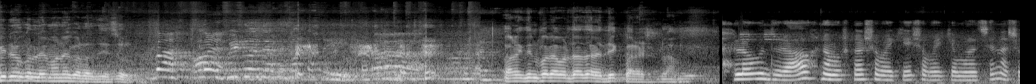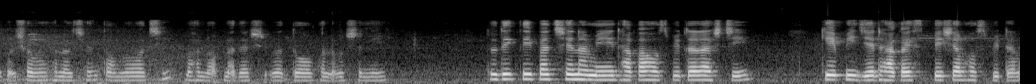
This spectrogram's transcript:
ভিডিও করলে মনে করা দিয়ে চল। অনেকদিন পরে আবার দাদারে দেখ পার আসলাম। হ্যালো বন্ধুরা, নমস্কার সবাইকে। সবাই কেমন আছেন? আশা করি সবাই ভালো আছেন। তো আমরাও আছি। ভালো, আপনাদের আশীর্বাদ, দোয়া, ভালোবাসা নিয়ে। তো দেখতেই পাচ্ছেন, আমি ঢাকা হসপিটাল আসছি। কেপিজে ঢাকা স্পেশাল হসপিটাল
